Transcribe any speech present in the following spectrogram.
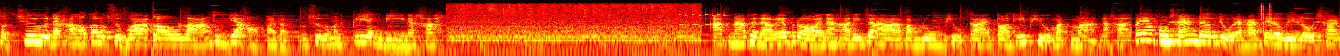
สดชื่นนะคะ แล้วก็รู้สึกว่าเราล้างทุกอย่างออกไปแบบรู้สึกว่ามันเกลี้ยงดีนะคะ อาบน้ำเสร็จแล้วเรียบร้อยนะคะที่จะบำรุงผิวกายตอนที่ผิวหมาดๆนะคะ ก็ยังคงใช้อันเดิมอยู่นะคะเซรวีโลชั่น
